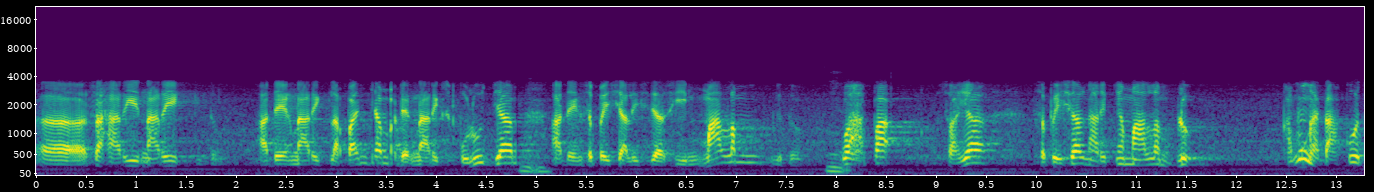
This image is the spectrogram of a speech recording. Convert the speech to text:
eh, sehari narik gitu. Ada yang narik 8 jam, ada yang narik 10 jam, ada yang spesialisasi malam gitu. Hmm. Wah, Pak, saya spesial nariknya malam. Loh, kamu nggak takut?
